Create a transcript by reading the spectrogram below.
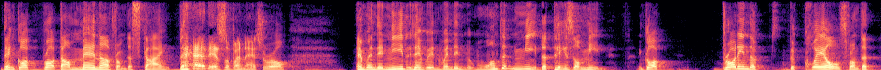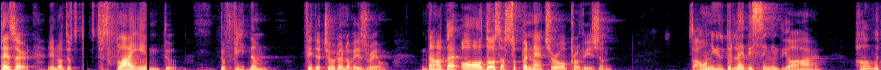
Then God brought down manna from the sky. That is supernatural. And when they needed, when, when they wanted meat, the taste of meat, God brought in the, the quails from the desert, you know, just, just fly in to, to feed them, feed the children of Israel. Now that all those are supernatural provision. So I want you to let this sink into your heart. How would,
